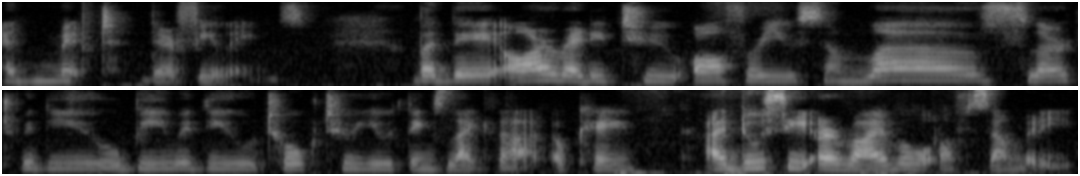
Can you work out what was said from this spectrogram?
admit their feelings. But they are ready to offer you some love, flirt with you, be with you, talk to you, things like that, okay? I do see arrival of somebody.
